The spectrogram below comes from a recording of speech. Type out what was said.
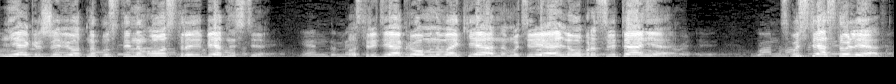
Негр живет на пустынном острове бедности. Посреди огромного океана материального процветания. Спустя сто лет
